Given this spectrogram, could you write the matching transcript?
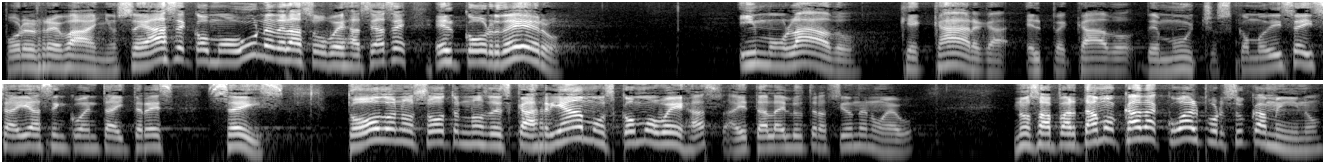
por el rebaño, se hace como una de las ovejas, se hace el cordero inmolado que carga el pecado de muchos. Como dice Isaías 53, 6, todos nosotros nos descarriamos como ovejas, ahí está la ilustración de nuevo, nos apartamos cada cual por su camino,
